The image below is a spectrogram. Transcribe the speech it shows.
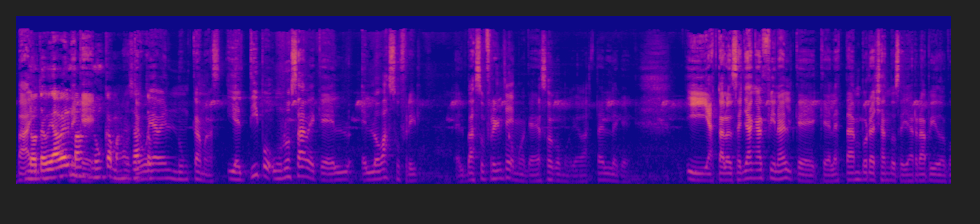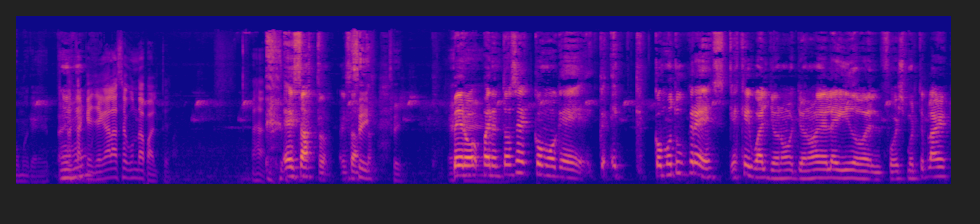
Bye, No te voy a ver más, que nunca más, No exacto. te voy a ver nunca más. Y el tipo, uno sabe que él, él lo va a sufrir. Él va a sufrir Sí. como que eso, como que va a estar de que. Y hasta lo enseñan al final que, que él está emborrachándose ya rápido, como que. está- Ujú. Hasta que llega la segunda parte. Ajá. Exacto, exacto. Sí, sí. Pero, Este, pero entonces, como que, eh, ¿cómo tú crees? Es que igual yo no, yo no he leído el Force Multiplier,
